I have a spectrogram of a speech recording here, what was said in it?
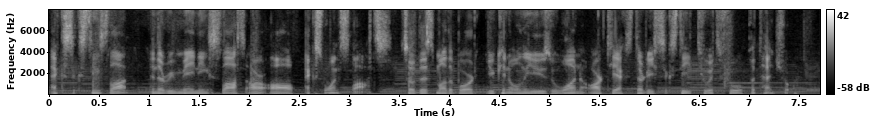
X16 slot, and the remaining slots are all X1 slots. So this motherboard, you can only use one RTX 3060 to its full potential.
